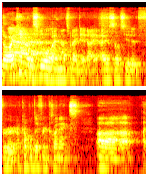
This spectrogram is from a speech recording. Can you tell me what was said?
So I came out of school, and that's what I did. I, I associated for a couple different clinics. Uh, I,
